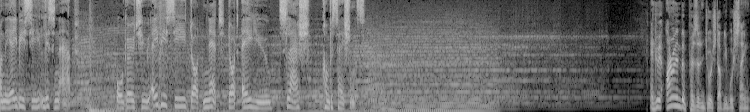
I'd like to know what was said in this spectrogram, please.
on the ABC Listen app or go to abc.net.au slash conversations. Andrew, I remember President George W. Bush saying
